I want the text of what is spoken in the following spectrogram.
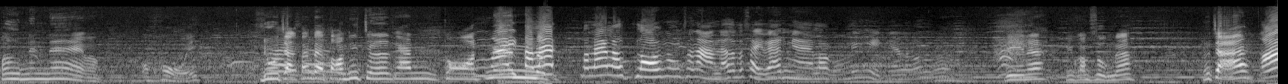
ปลื้มแน่ๆแบบโอ้โหยดูจากตั้งแต่ตอนที่เจอกันกอดไม่แน่นตอนแรแบกบตอนแรกเราร้องตรงสนามแล้วเราใส่แว่นไงเราก็ไม่เห็นไงเราก็แบบดีนะมีความสุขนะหนูจ๋าว่า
